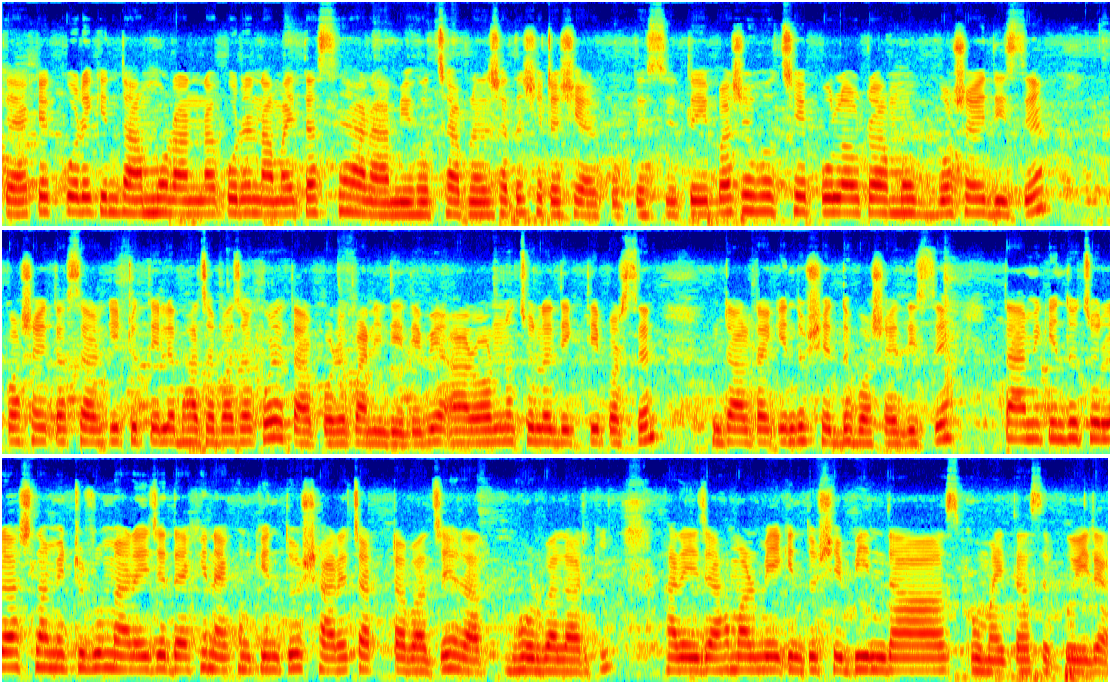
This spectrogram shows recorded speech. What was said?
তো এক এক করে কিন্তু আম্মু রান্না করে নামাইতেছে আর আমি হচ্ছে আপনাদের সাথে সেটা শেয়ার করতেছি। তো এই পাশে হচ্ছে পোলাওটা আম্মু বসায় দিছে। কষাইতেছে আর কি, একটু তেলে ভাজা ভাজা করে তারপরে পানি দিয়ে দেবে। আর অন্য চুলে দেখতেই পারছেন, ডালটা কিন্তু সেদ্ধ বসাই দিছে। তা আমি কিন্তু চলে আসলাম একটু রুম আর এই যে দেখেন, এখন কিন্তু সাড়ে চারটা বাজে রাত ভোরবেলা আর কি। আর এই যে আমার মেয়ে কিন্তু সে বিন্দাস ঘুমাইতেছে পইরা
